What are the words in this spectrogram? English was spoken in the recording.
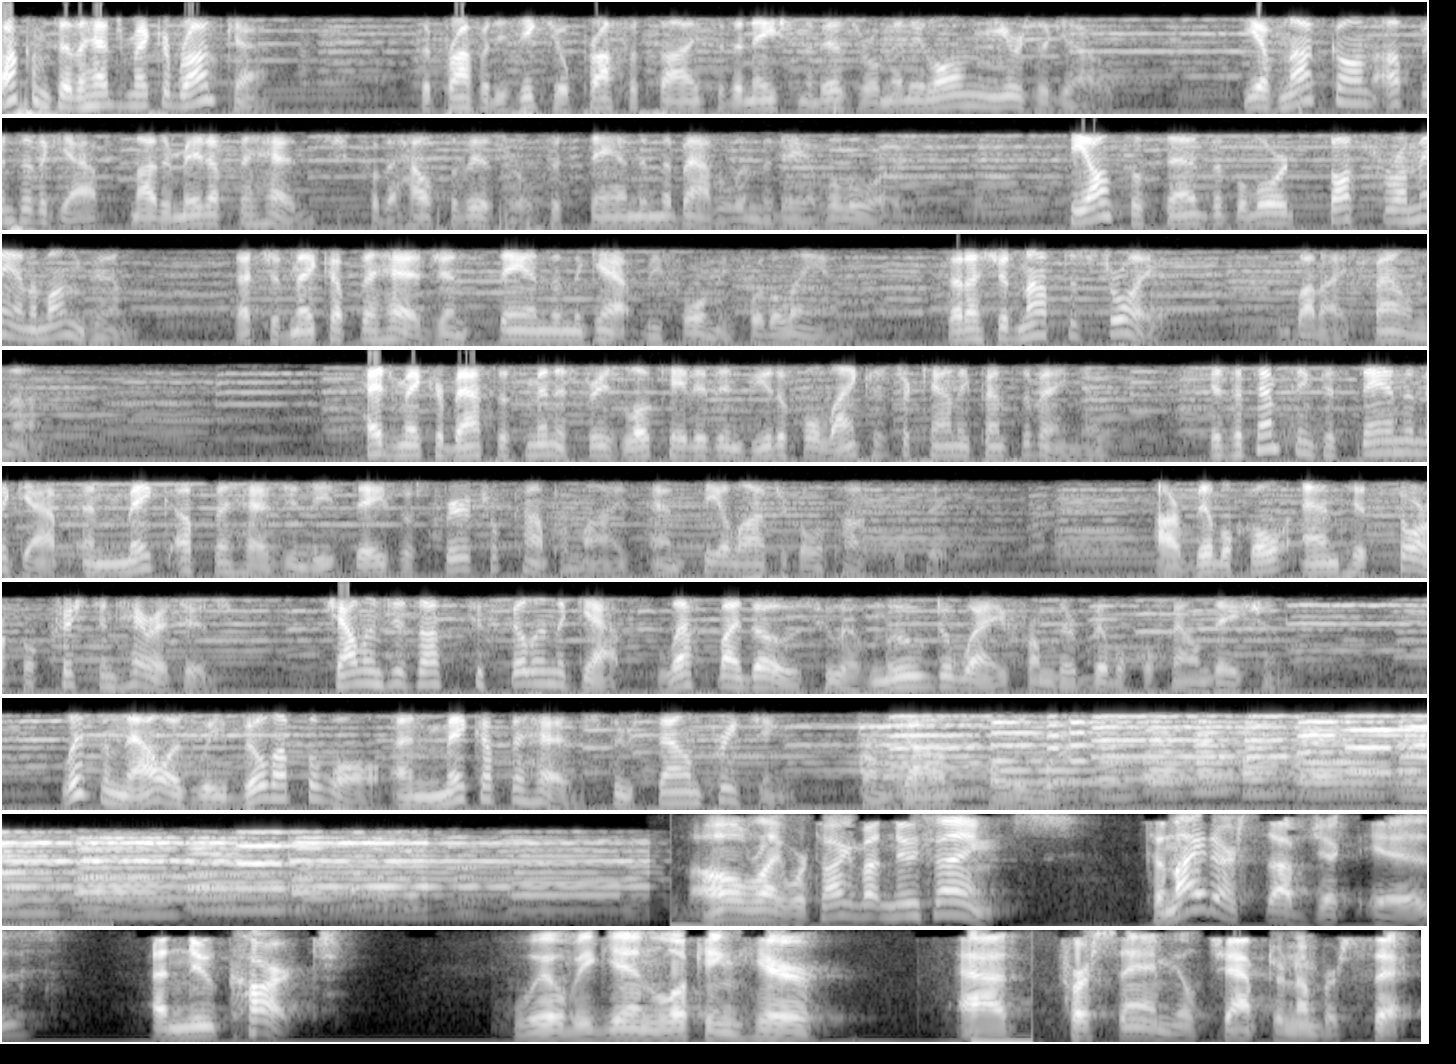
Welcome to the Hedgemaker broadcast. The prophet Ezekiel prophesied to the nation of Israel many long years ago. Ye have not gone up into the gaps, neither made up the hedge for the house of Israel to stand in the battle in the day of the Lord. He also said that the Lord sought for a man among them that should make up the hedge and stand in the gap before me for the land, that I should not destroy it, but I found none. Hedgemaker Baptist Ministries, located in beautiful Lancaster County, Pennsylvania, is attempting to stand in the gap and make up the hedge in these days of spiritual compromise and theological apostasy. Our biblical and historical Christian heritage challenges us to fill in the gaps left by those who have moved away from their biblical foundation. Listen now as we build up the wall and make up the hedge through sound preaching from God's holy word. All right, we're talking about new things. Tonight our subject is a new cart. We'll begin looking here at 1 Samuel chapter number 6.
